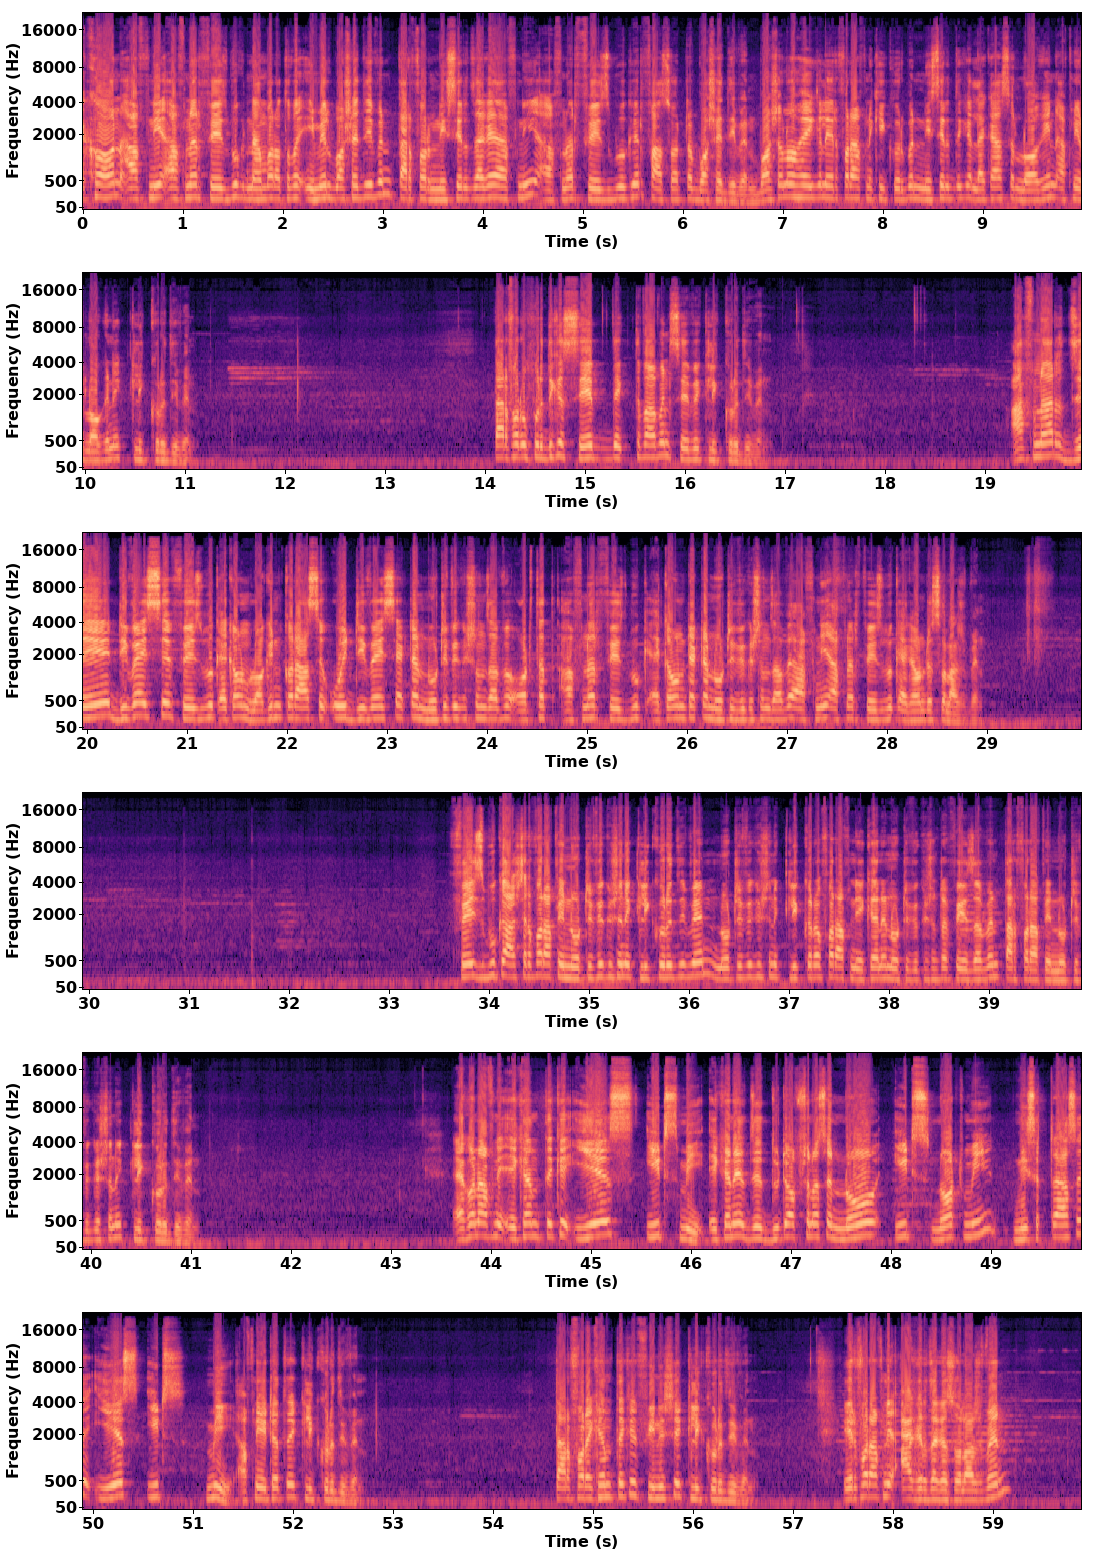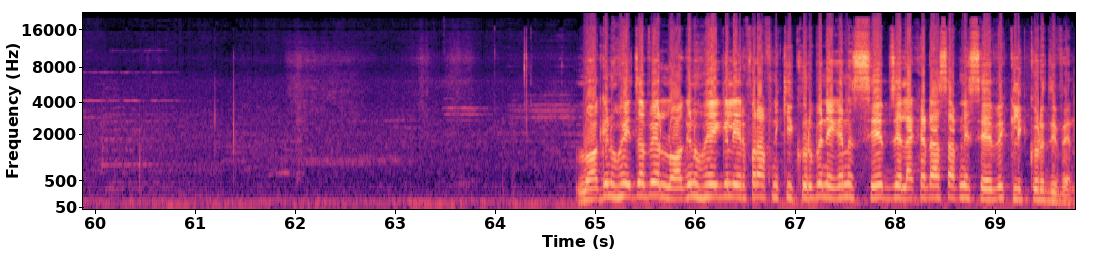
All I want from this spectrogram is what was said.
এখন আপনি আপনার ফেসবুক নাম্বার অথবা ইমেল বসাই দিবেন। তারপর নিচের জায়গায় আপনি আপনার ফেসবুকের পাসওয়ার্ডটা বসাই দিবেন। বসানো হয়ে গেলে এরপর আপনি কি করবেন? নিচের দিকে লেখা আছে লগ আপনি লগ ক্লিক করে দিবেন। তারপর উপর দিকে সেভ দেখতে পাবেন সেভে ক্লিক করে দিবেন। আপনার যে ডিভাইসে ফেসবুক অ্যাকাউন্ট লগ করা আছে, ওই ডিভাইসে একটা নোটিফিকেশন যাবে, অর্থাৎ আপনার ফেসবুক অ্যাকাউন্টে একটা নোটিফিকেশন যাবে, আপনি আপনার ফেসবুক অ্যাকাউন্টে চলে আসবেন। ফেসবুকে আসার পর আপনি নোটিফিকেশনে ক্লিক করে দিবেন নোটিফিকেশনে ক্লিক করার পর আপনি এখানে নোটিফিকেশনটা পেয়ে যাবেন, তারপর আপনি নোটিফিকেশনে ক্লিক করে দিবেন। এখন আপনি এখান থেকে ইয়েস ইটস মি এখানে যে দুটো অপশন আছে নো ইটস নট মি নিচেরটা আছে ইয়েস ইটস মি আপনি এটাতে ক্লিক করে দিবেন। তারপর এখান থেকে ফিনিশে ক্লিক করে দিবেন। এরপর আপনি আগের জায়গায় চলে আসবেন। লগ হয়ে যাবে। লগ হয়ে গেলে এরপর আপনি কি করবেন? এখানে সেভ যে লেখাটা আছে, আপনি সেভে ক্লিক করে দিবেন।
